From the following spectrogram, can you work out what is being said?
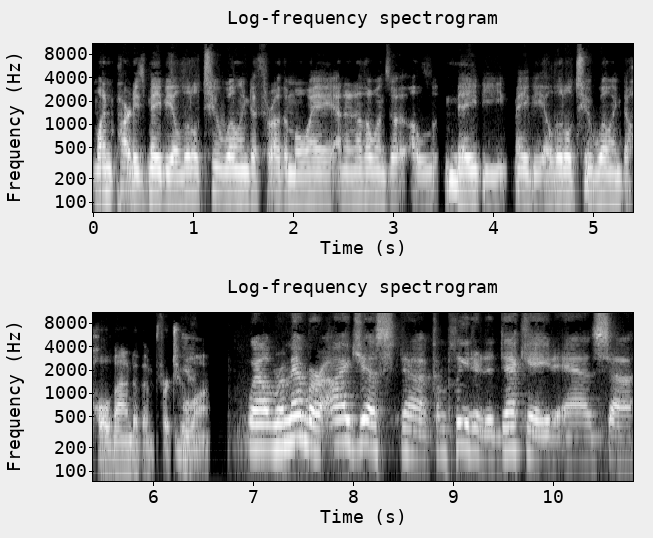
one party's maybe a little too willing to throw them away and another one's a, a, maybe maybe a little too willing to hold on to them for too yeah. long? Well, remember, I just uh, completed a decade as uh,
